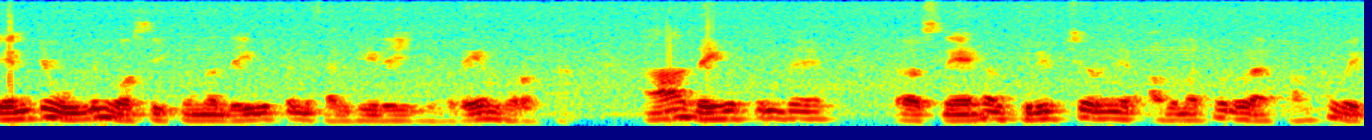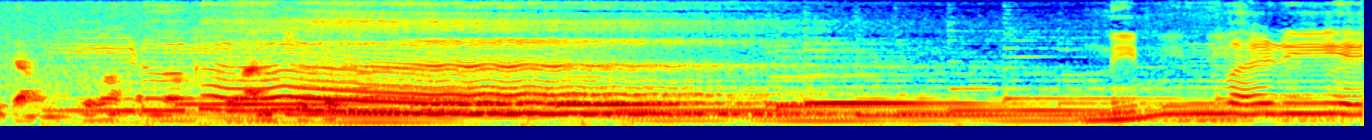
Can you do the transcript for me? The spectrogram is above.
എന്റെ ഉള്ളിൽ വസിക്കുന്ന ദൈവത്തിന്റെ സന്ധിയിലേക്ക് ഹൃദയം തുറക്കാം ആ ദൈവത്തിന്റെ ഏഹ്, സ്നേഹം തിരിച്ചറിഞ്ഞ് അത് മറ്റുള്ളവരെ പങ്കുവയ്ക്കാം നിൻ വഴിയേ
